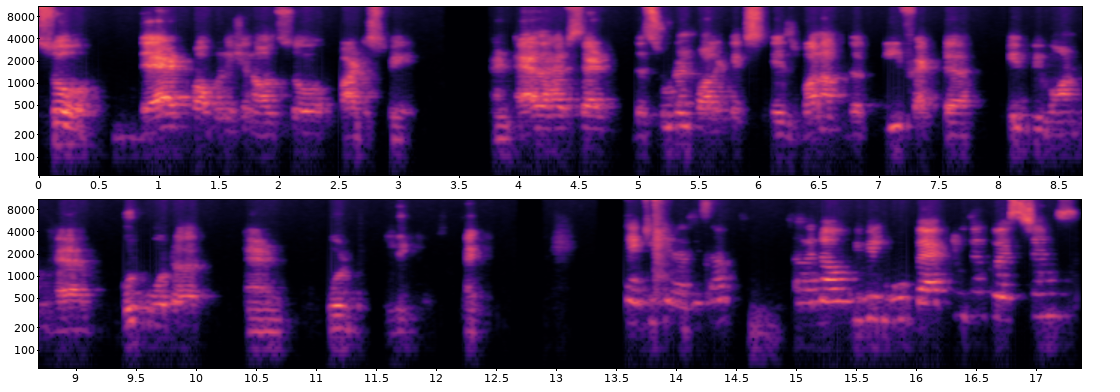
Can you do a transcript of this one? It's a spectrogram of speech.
so that population also participate. And as I have said, the student politics is one of the key factor if we want to have good voter and good leaders. Thank you. Thank you, Kirazi uh, now we will move back to the questions.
